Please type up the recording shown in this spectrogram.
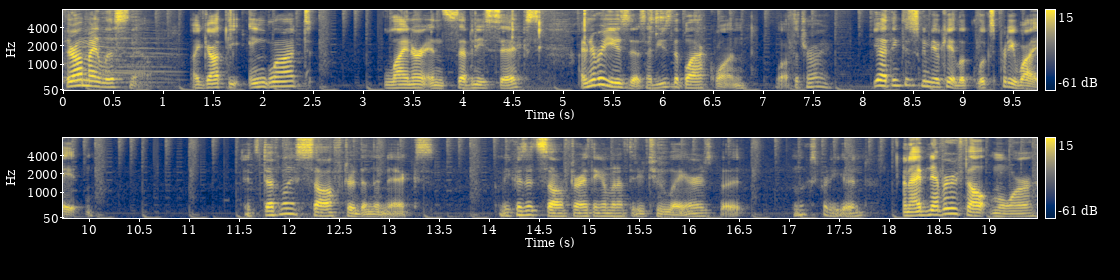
they're on my list now. I got the Inglot liner in 76. I've never used this. I've used the black one. We'll have to try. Yeah, I think this is gonna be okay. Look, looks pretty white. It's definitely softer than the NYX. Because it's softer, I think I'm gonna have to do two layers, but it looks pretty good. And I've never felt more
